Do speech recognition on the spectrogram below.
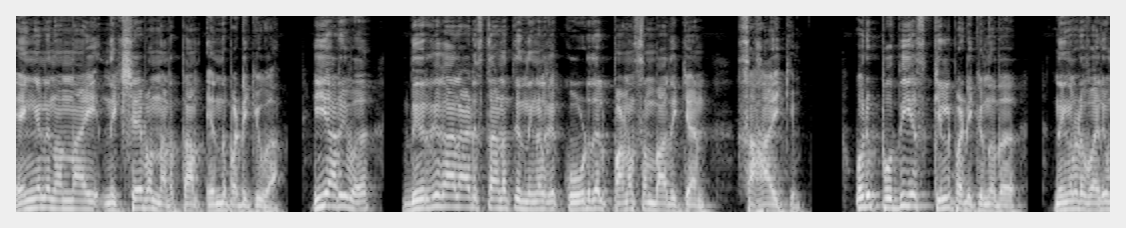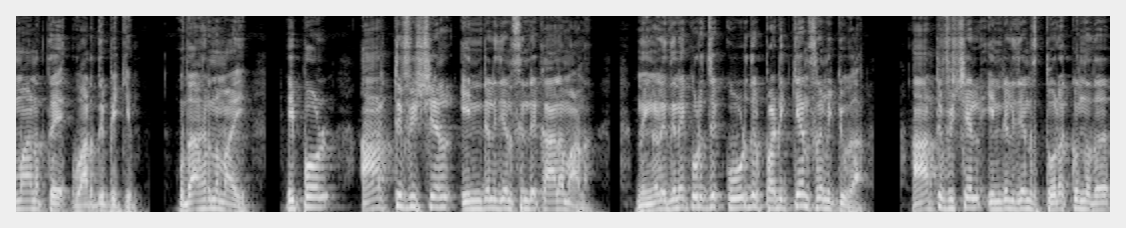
എങ്ങനെ നന്നായി നിക്ഷേപം നടത്താം എന്ന് പഠിക്കുക. ഈ അറിവ് ദീർഘകാലാടിസ്ഥാനത്തിൽ നിങ്ങൾക്ക് കൂടുതൽ പണം സമ്പാദിക്കാൻ സഹായിക്കും. ഒരു പുതിയ സ്കിൽ പഠിക്കുന്നത് നിങ്ങളുടെ വരുമാനത്തെ വർദ്ധിപ്പിക്കും. ഉദാഹരണമായി ഇപ്പോൾ ആർട്ടിഫിഷ്യൽ ഇന്റലിജൻസിന്റെ കാലമാണ്. നിങ്ങൾ ഇതിനെക്കുറിച്ച് കൂടുതൽ പഠിക്കാൻ ശ്രമിക്കുക. ആർട്ടിഫിഷ്യൽ ഇന്റലിജൻസ് തുറക്കുന്നത്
